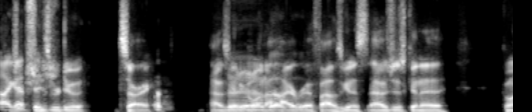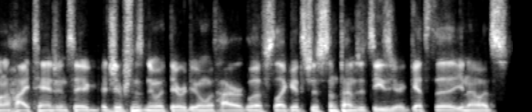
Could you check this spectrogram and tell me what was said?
I got Egyptians this. were doing. Sorry, I was No, going to no, go no, on a go, high riff. I was going to. I was just going to go on a high tangent. Say Egyptians knew what they were doing with hieroglyphs. Like it's just sometimes it's easier. It gets the you know it's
